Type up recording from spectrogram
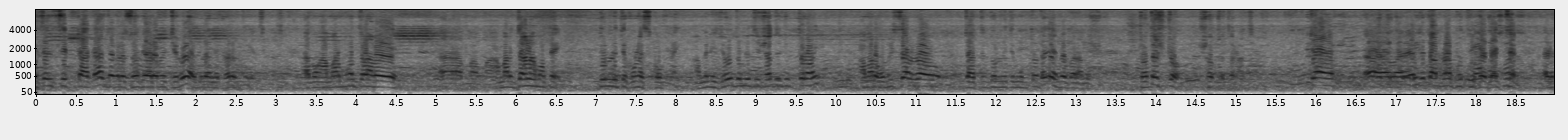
এজেন্সির টাকা যেগুলো সৌদি আরবে ছিল এগুলো আমি ফেরত দিয়েছি। এবং আমার মন্ত্রণালয়ে আমার জানা মতে দুর্নীতি কোনো স্কোপ নাই। আমি নিজেও দুর্নীতির সাথে যুক্ত নই। আমার অফিসাররাও যাতে দুর্নীতি মুক্ত থাকে এ ব্যাপারে আমি যথেষ্ট সচেতন আছি। এটা এটা তো আপনার পত্রিকায় দেখছেন। এটা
